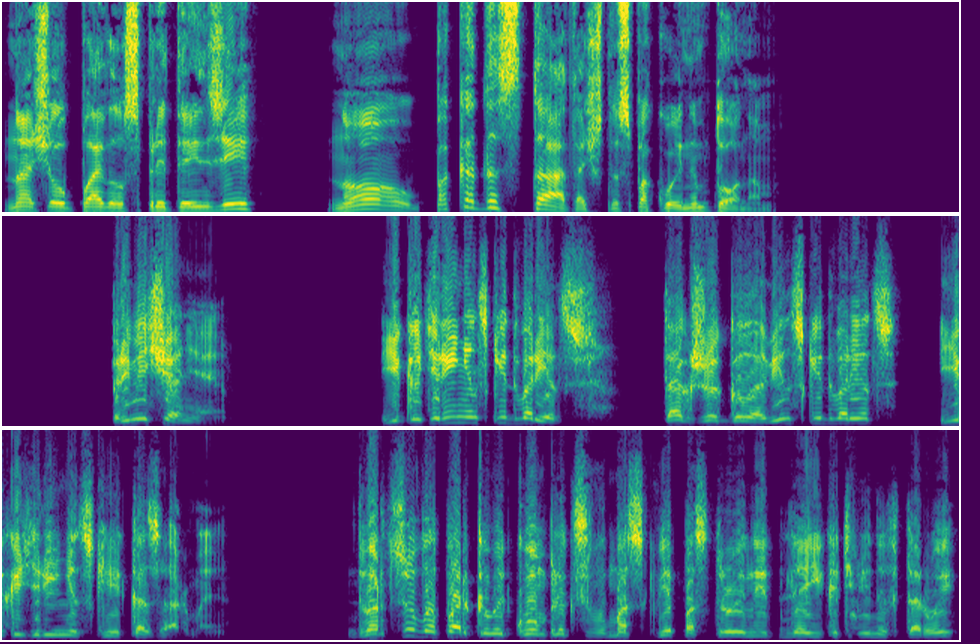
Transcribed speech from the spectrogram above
Начал Павел с претензией, но пока достаточно спокойным тоном. Примечание. Екатерининский дворец, также Головинский дворец, Екатерининские казармы. Дворцово-парковый комплекс в Москве, построенный для Екатерины II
